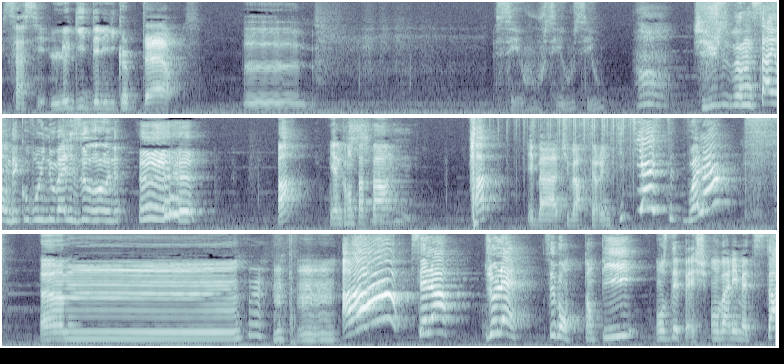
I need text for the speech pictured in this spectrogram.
Ça, c'est le guide de l'hélicoptère. Euh... C'est où C'est où C'est où? Oh J'ai juste besoin de ça et on découvre une nouvelle zone. Ah, il y a le grand-papa. Hop, et bah tu vas refaire une petite sieste, voilà. Euh... Ah, c'est là, je l'ai. C'est bon, tant pis, on se dépêche. On va aller mettre ça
